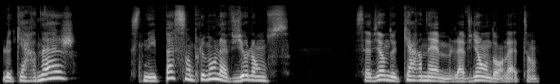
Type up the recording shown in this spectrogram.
Le carnage, ce n'est pas simplement la violence. Ça vient de carnem, la viande en latin,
